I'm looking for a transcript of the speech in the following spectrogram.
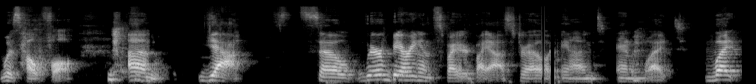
was helpful. Um, yeah. So we're very inspired by Astro and and what what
